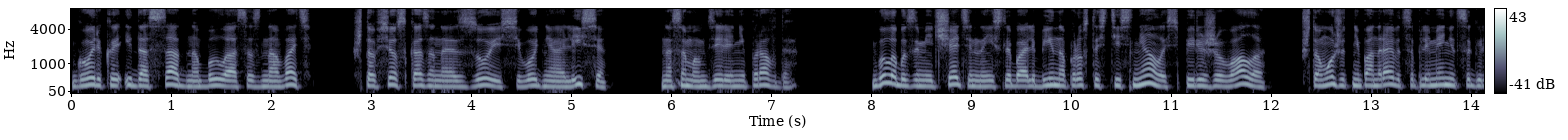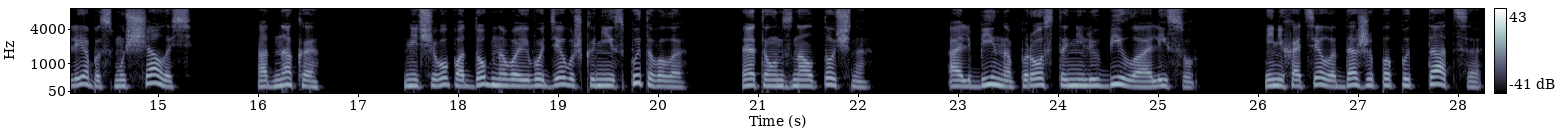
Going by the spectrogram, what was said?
Горько и досадно было осознавать, что все сказанное Зоей сегодня Алисе на самом деле неправда. Было бы замечательно, если бы Альбина просто стеснялась, переживала, что может не понравиться племяннице Глеба, смущалась. Однако ничего подобного его девушка не испытывала. Это он знал точно. Альбина просто не любила Алису и не хотела даже попытаться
